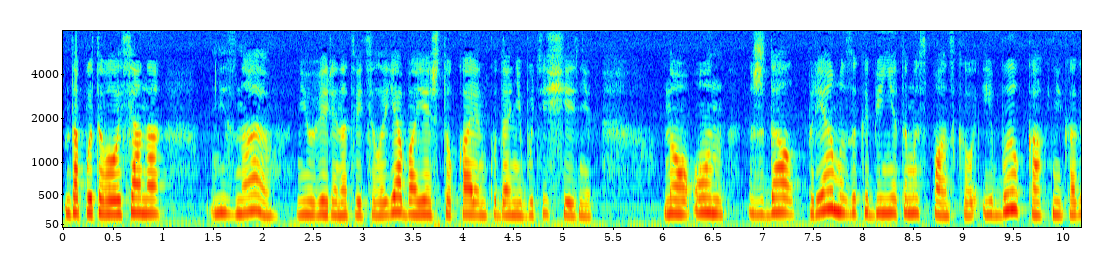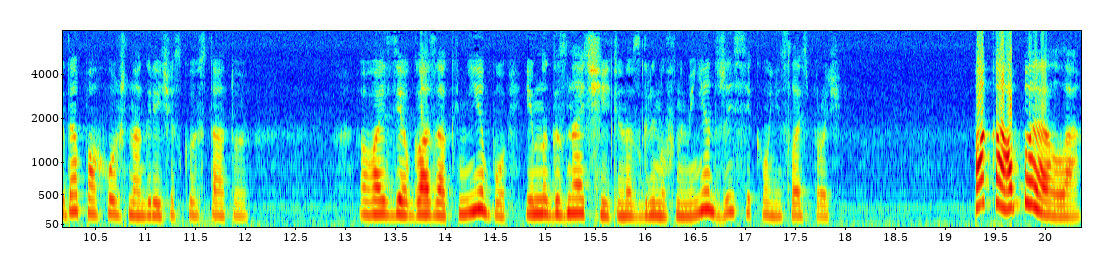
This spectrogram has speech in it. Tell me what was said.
Допытывалась она. «Не знаю», – неуверенно ответила я, боясь, что Калин куда-нибудь исчезнет. Но он ждал прямо за кабинетом испанского и был как никогда похож на греческую статую. Воздев глаза к небу и многозначительно взглянув на меня, Джессика унеслась прочь. «Пока, Белла!»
